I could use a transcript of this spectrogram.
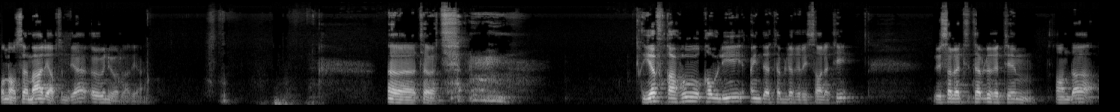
Ondan sonra meal yaptım diye övünüyorlar yani. Evet, evet. Yefkahu kavli inde tebliğ risaleti. Risaleti tebliğ ettiğim anda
